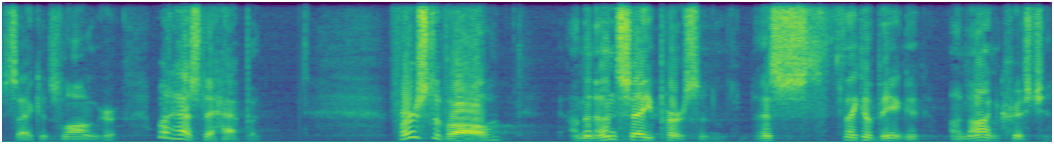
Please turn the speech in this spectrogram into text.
seconds longer. What has to happen? First of all, I'm an unsaved person. Let's think of being a non Christian.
